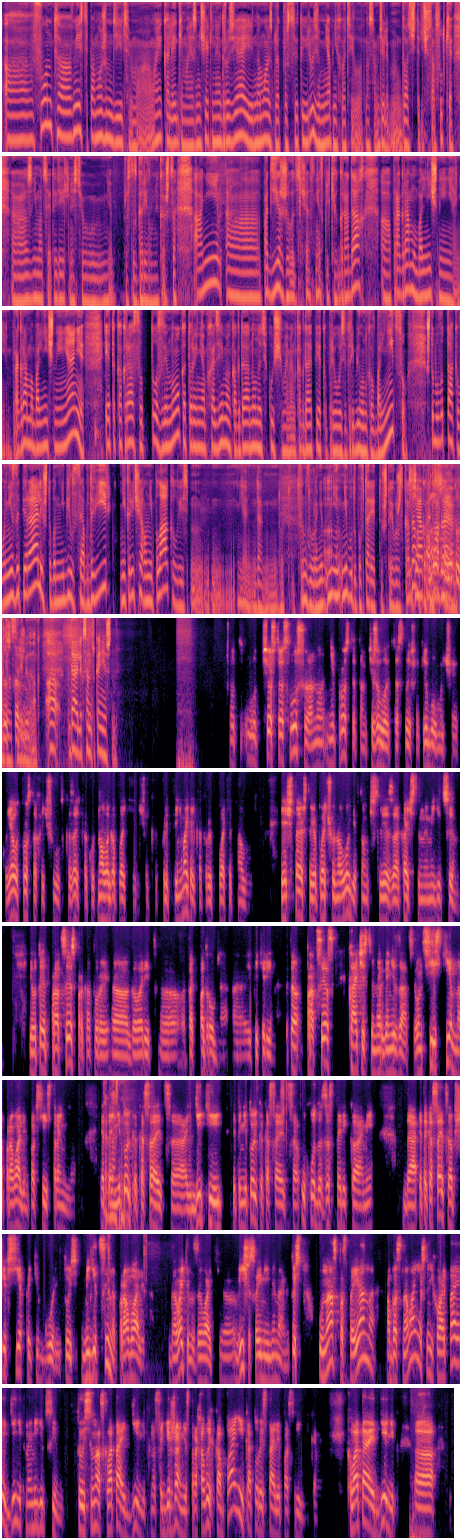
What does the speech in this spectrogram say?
фонд а, «Вместе поможем детям». Мои коллеги, мои замечательные друзья, и, на мой взгляд, просто святые люди, у меня бы не хватило. Вот, на самом деле, 24 часа в сутки заниматься этой деятельностью мне просто сгорело, мне кажется. Они поддерживают сейчас в нескольких городах а, программу «Больничные няни». Программа «Больничные няни» — это как раз вот то звено, которое необходимо, когда, ну, на текущий момент, когда опека привозит ребенка в больницу, чтобы вот так его не запирали, чтобы он не бился об дверь, не кричал, не плакал, весь я, да, вот, цензура, не, не, не буду повторять то, что я уже сказала, я как можно я тоже скажу? ребенок. А, да, Александр, конечно вот, вот все, что я слушаю, оно не просто там тяжело это слышать любому человеку. Я вот просто хочу сказать, как вот налогоплательщик, как предприниматель, который платит налоги. Я считаю, что я плачу налоги, в том числе за качественную медицину. И вот этот процесс, про который э, говорит э, так подробно э, Екатерина, это процесс качественной организации. Он системно провален по всей стране. Это Согласна. не только касается детей, это не только касается ухода за стариками, да, это касается вообще всех категорий. То есть медицина провалена. Давайте называть э, вещи своими именами. То есть у нас постоянно обоснование, что не хватает денег на медицину. То есть у нас хватает денег на содержание страховых компаний, которые стали посредниками. Хватает денег э,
